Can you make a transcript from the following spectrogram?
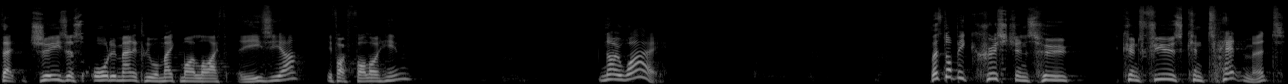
that Jesus automatically will make my life easier if I follow him? No way. Let's not be Christians who confuse contentment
